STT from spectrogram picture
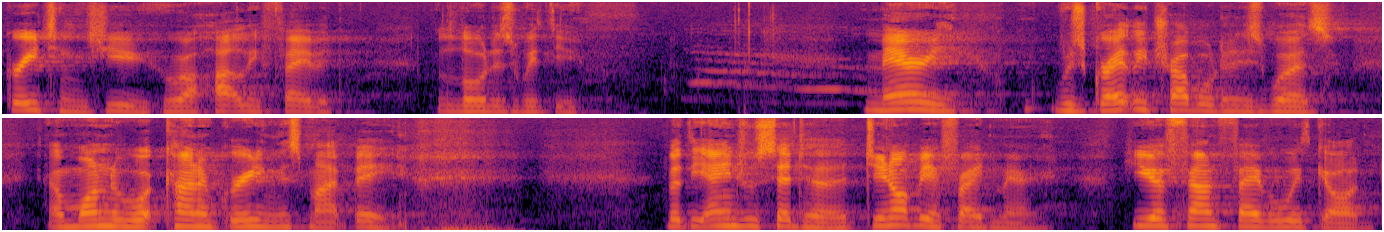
Greetings, you who are highly favored. The Lord is with you. Mary was greatly troubled at his words and wondered what kind of greeting this might be. But the angel said to her, Do not be afraid, Mary. You have found favor with God.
